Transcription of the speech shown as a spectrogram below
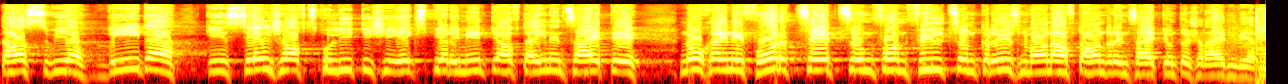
dass wir weder gesellschaftspolitische Experimente auf der einen Seite noch eine Fortsetzung von Filz und Größenwahn auf der anderen Seite unterschreiben werden.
